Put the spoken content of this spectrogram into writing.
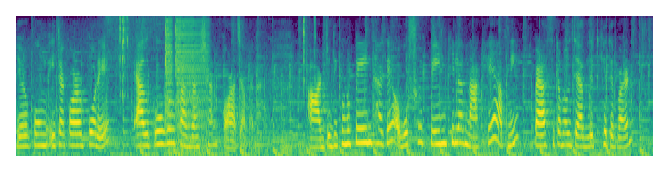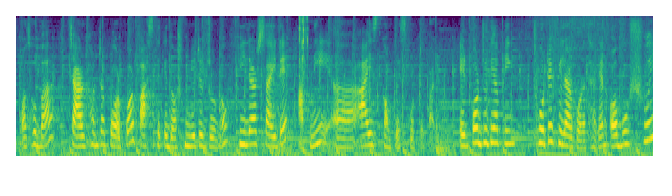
যেরকম এটা করার পরে অ্যালকোহল কনজাংশন করা যাবে না। আর যদি কোনো পেইন থাকে, অবশ্যই পেইন কিলার না খেয়ে আপনি প্যারাসিটামল ট্যাবলেট খেতে পারেন অথবা চার ঘণ্টা পর পর পাঁচ থেকে দশ মিনিটের জন্য ফিলার সাইডে আপনি আইস কম্প্রেস করতে পারেন। এরপর যদি আপনি ঠোঁটে ফিলার করে থাকেন, অবশ্যই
